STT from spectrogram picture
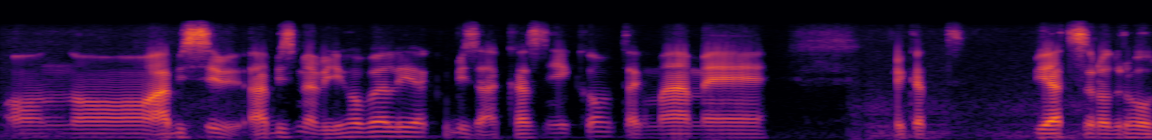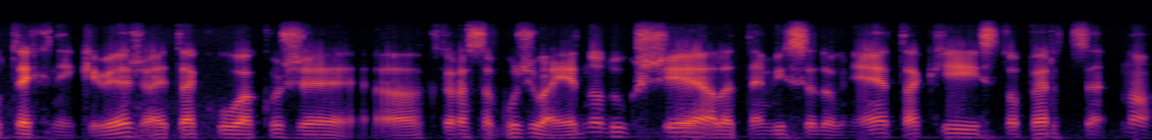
ono, aby, si, aby sme vyhoveli akoby zákazníkom, tak máme napríklad viacero druhov techniky, vieš, aj takú akože, uh, ktorá sa používa jednoduchšie, ale ten výsledok nie je taký 100%, no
